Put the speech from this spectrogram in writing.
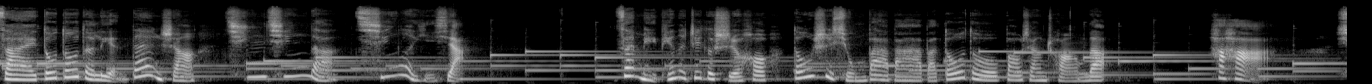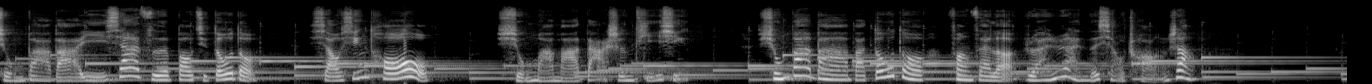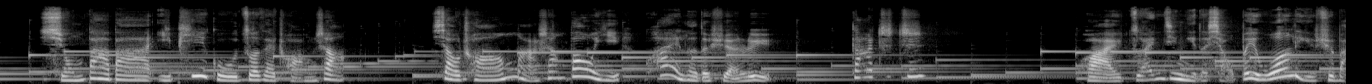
在兜兜的脸蛋上轻轻地亲了一下。在每天的这个时候，都是熊爸爸把兜兜抱上床的。哈哈，熊爸爸一下子抱起兜兜，小心头！熊妈妈大声提醒。熊爸爸把兜兜放在了软软的小床上。熊爸爸一屁股坐在床上，小床马上报以快乐的旋律，嘎吱吱！快钻进你的小被窝里去吧！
